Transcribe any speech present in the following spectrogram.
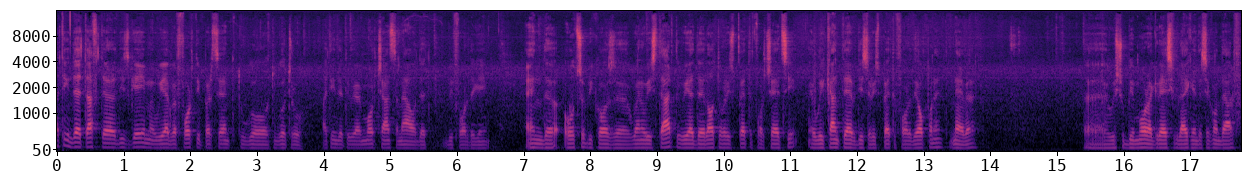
I think that after this game we have a 40% to go to go through. I think that we have more chance now than before the game, and uh, also because uh, when we start we had a lot of respect for Chelsea, and we can't have this respect for the opponent. Never. Uh, we should be more aggressive, like in the second half.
